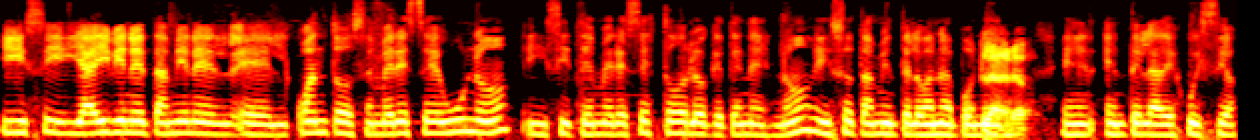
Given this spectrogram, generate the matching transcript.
Y sí, y ahí viene también el, cuánto se merece uno y si te mereces todo lo que tenés, ¿no? Y eso también te lo van a poner en, tela de juicio.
